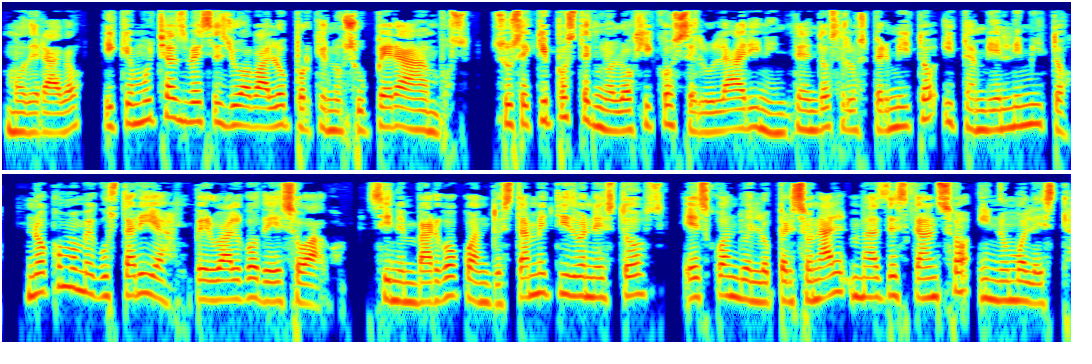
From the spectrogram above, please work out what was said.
moderado, y que muchas veces yo avalo porque nos supera a ambos. Sus equipos tecnológicos, celular y Nintendo se los permito y también limito. No como me gustaría, pero algo de eso hago. Sin embargo, cuando está metido en estos, es cuando en lo personal más descanso y no molesta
